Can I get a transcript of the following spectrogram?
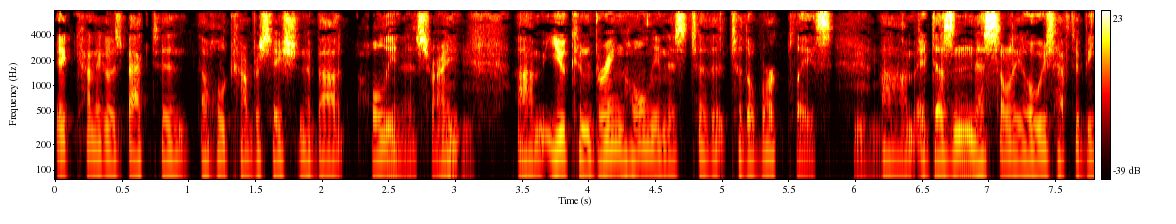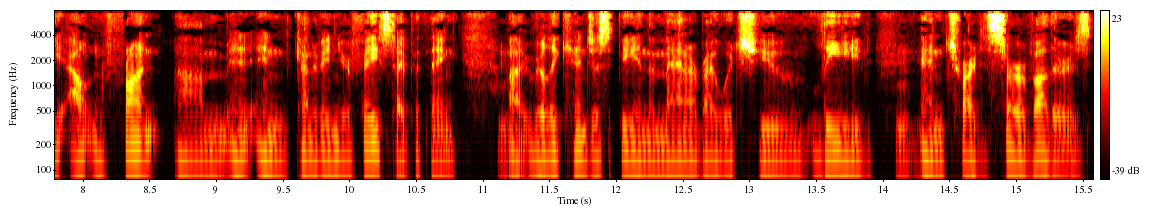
it kind of goes back to the whole conversation about holiness, right? Mm-hmm. Um, you can bring holiness to the, to the workplace. Mm-hmm. Um, it doesn't necessarily always have to be out in front, and, and, kind of in your face type of thing. Mm-hmm. Uh, it really can just be in the manner by which you lead mm-hmm. and try to serve others others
